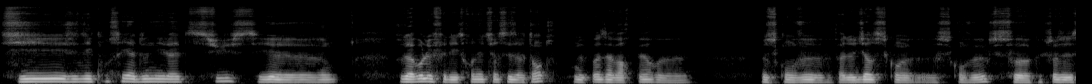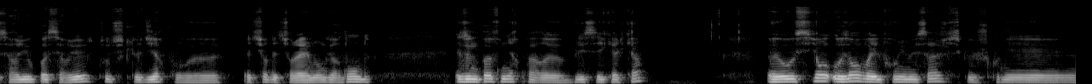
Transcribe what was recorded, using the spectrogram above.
Si j'ai des conseils à donner là-dessus, c'est euh, tout d'abord le fait d'être honnête sur ses attentes, ne pas avoir peur de ce qu'on veut, enfin de dire ce qu'on ce qu'on veut, que ce soit quelque chose de sérieux ou pas sérieux, tout de suite le dire pour être sûr d'être sur la même longueur d'onde et de ne pas finir par blesser quelqu'un. Euh, aussi, oser envoyer le premier message, parce que je connais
